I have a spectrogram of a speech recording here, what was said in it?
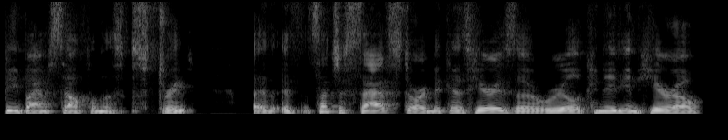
be by himself on the street. It's such a sad story because here is a real Canadian hero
